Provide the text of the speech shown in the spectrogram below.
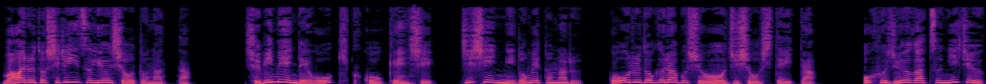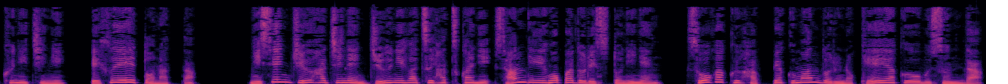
ワールドシリーズ優勝となった。守備面で大きく貢献し、自身2度目となるゴールドグラブ賞を受賞していた。オフ10月29日に FA となった。2018年12月20日にサンディエゴパドレスと2年、総額800万ドルの契約を結んだ。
